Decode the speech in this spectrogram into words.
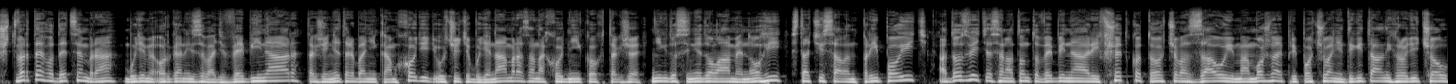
4. decembra budeme organizovať webinár, takže netreba nikam chodiť, určite bude námraza na chodníkoch, takže nikto si nedoláme nohy, stačí sa len pripojiť a dozviete sa na tomto webinári všetko to, čo vás zaujíma, možno aj pri počúvaní digitálnych rodičov,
